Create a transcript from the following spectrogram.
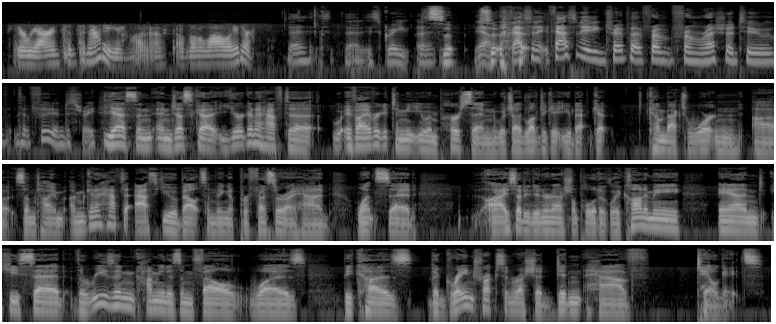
here we are in Cincinnati a, a little while later. That is, that is great. Uh, So- yeah, so- fascinating, fascinating trip uh, from from Russia to the food industry. Yes, and, and Jessica, you're going to have to if I ever get to meet you in person, which I'd love to get you back get come back to Wharton uh, sometime. I'm going to have to ask you about something a professor I had once said. I studied international political economy, and he said the reason communism fell was because the grain trucks in Russia didn't have tailgates.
